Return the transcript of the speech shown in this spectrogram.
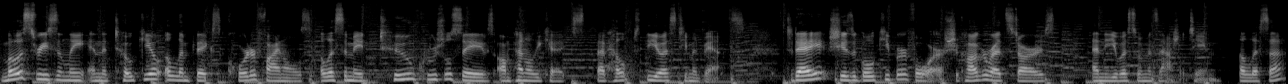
Most recently, in the Tokyo Olympics quarterfinals, Alyssa made two crucial saves on penalty kicks that helped the U.S. team advance. Today, she is a goalkeeper for Chicago Red Stars and the U.S. Women's National Team. Alyssa,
